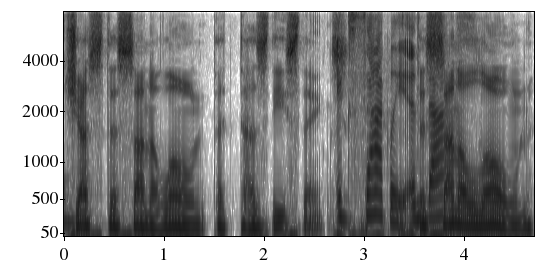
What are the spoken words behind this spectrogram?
just the sun alone that does these things. exactly, and the sun alone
